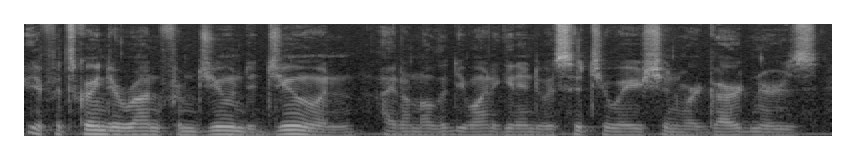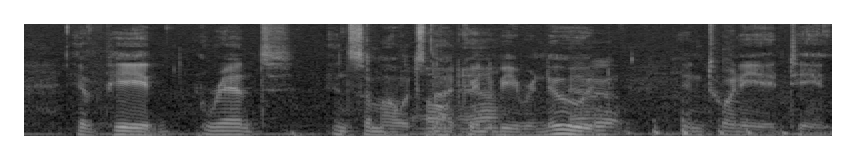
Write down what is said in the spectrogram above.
if it's going to run from June to June, I don't know that you want to get into a situation where gardeners have paid rent and somehow it's not going to be renewed in 2018.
